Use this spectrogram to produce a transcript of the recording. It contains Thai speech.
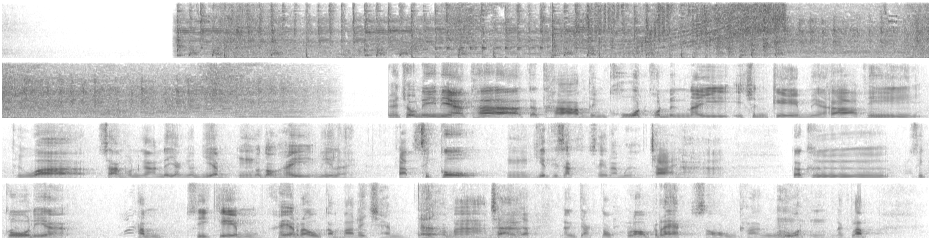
เนี่ยช่วงนี้เนี่ยถ้าจะถามถึงโค้ชคนหนึ่งในเอเชียนเกมเนี่ยครับที่ถือว่าสร้างผลงานได้อย่างยอดเยี่ยมอืมก็ต้องให้นี่เลย ครับซิโก้อืมเกียรติศักดิ์เสนาเมืองใช่นะฮะ ก็คือซิโก้เนี่ยทำซีเกมให้เรากลับมาได้แชมป์ที่พม่านะฮะใช่ครับ หลังจากตกรอบแรกสองครั้งรวดอืมนะครับ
